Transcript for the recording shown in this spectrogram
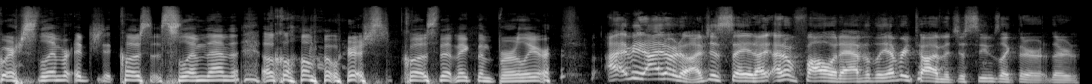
wear slimmer uh, clothes that slim them. Oklahoma wears clothes that make them burlier. I mean, I don't know. I'm just saying. I, I don't follow it avidly. Every time, it just seems like they're they're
